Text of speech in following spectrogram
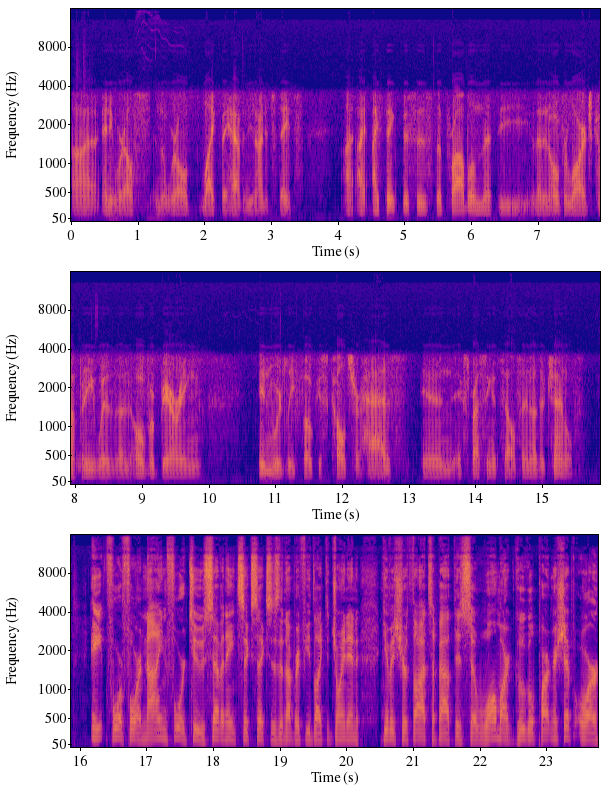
uh, anywhere else in the world like they have in the United States. I, I think this is the problem that the that an overlarge company with an overbearing, inwardly focused culture has in expressing itself in other channels. 844 942 7866 is the number if you'd like to join in. Give us your thoughts about this uh, Walmart Google partnership or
